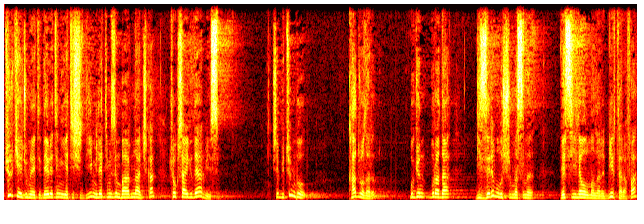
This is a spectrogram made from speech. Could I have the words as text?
Türkiye Cumhuriyeti Devleti'nin yetiştirdiği milletimizin bağrından çıkan çok saygıdeğer bir isim. İşte bütün bu kadroların bugün burada bizleri buluşturmasını vesile olmaları bir tarafa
